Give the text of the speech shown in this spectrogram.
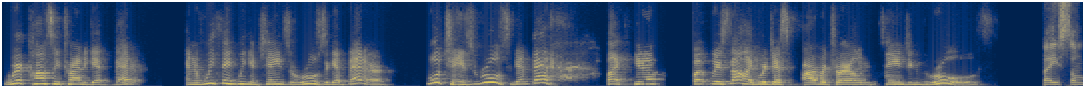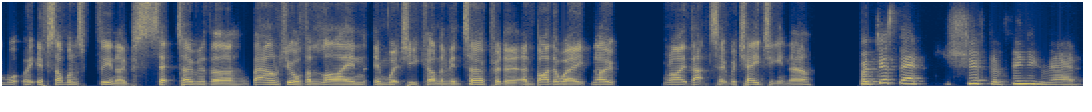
we're constantly trying to get better. And if we think we can change the rules to get better, we'll change the rules to get better. like, you know, but it's not like we're just arbitrarily changing the rules based on what if someone's you know stepped over the boundary or the line in which you kind of interpret it. And by the way no right that's it. We're changing it now. But just that shift of thinking that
